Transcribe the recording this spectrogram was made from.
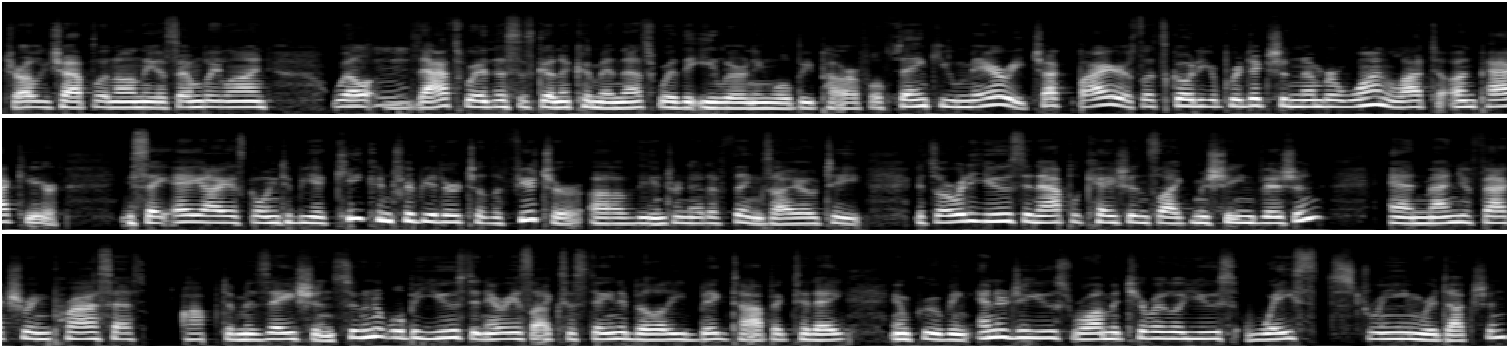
Charlie Chaplin on the assembly line. Well, mm-hmm. that's where this is going to come in. That's where the e-learning will be powerful. Thank you, Mary. Chuck Byers. Let's go to your prediction number one. A lot to unpack here. You say AI is going to be a key contributor to the future of the Internet of Things, IoT. It's already used in applications like machine vision and manufacturing process optimization. Soon it will be used in areas like sustainability, big topic today, improving energy use, raw material use, waste stream reduction,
